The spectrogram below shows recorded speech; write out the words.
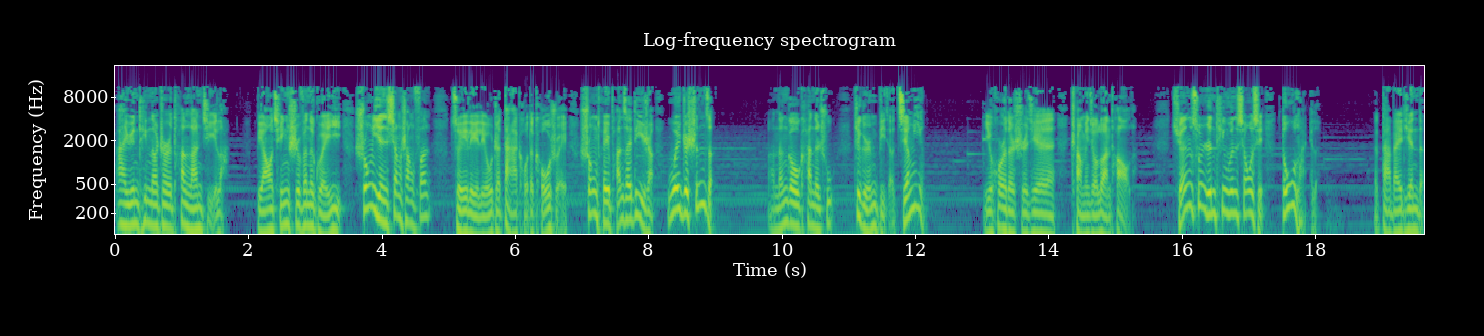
艾云听到这儿贪婪极了，表情十分的诡异，双眼向上翻，嘴里流着大口的口水，双腿盘在地上，歪着身子，啊，能够看得出这个人比较僵硬。一会儿的时间，场面就乱套了。全村人听闻消息都来了。大白天的，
